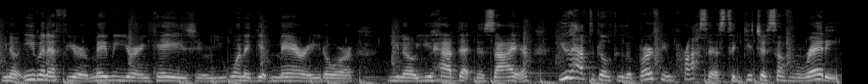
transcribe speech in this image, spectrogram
You know, even if you're maybe you're engaged or you want to get married or you know you have that desire, you have to go through the birthing process to get yourself ready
